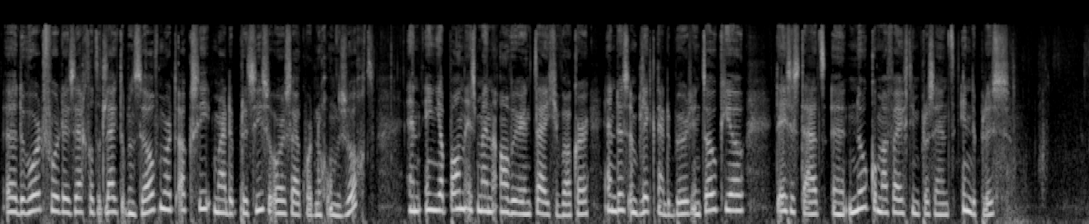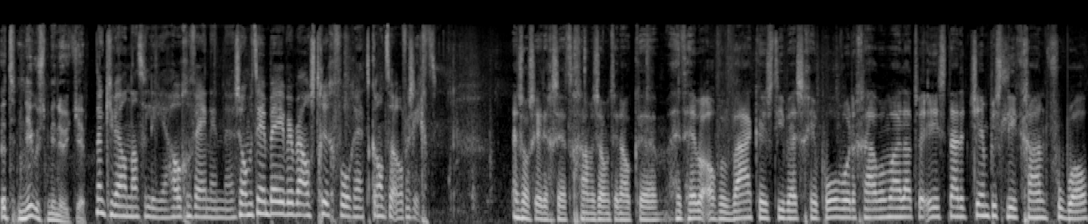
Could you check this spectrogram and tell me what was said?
Eh, de woordvoerder zegt dat het lijkt op een zelfmoordactie... maar de precieze oorzaak wordt nog onderzocht. En in Japan is men alweer een tijdje wakker. En dus een blik naar de beurs in Tokio. Deze staat 0,15% in de plus. Het Nieuwsminuutje. Dankjewel Nathalie Hogeveen. En uh, zometeen ben je weer bij ons terug voor het krantenoverzicht. En zoals eerder gezegd gaan we zometeen ook uh, het hebben over wakers die bij Schiphol worden gehouden. Maar laten we eerst naar de Champions League gaan, voetbal.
